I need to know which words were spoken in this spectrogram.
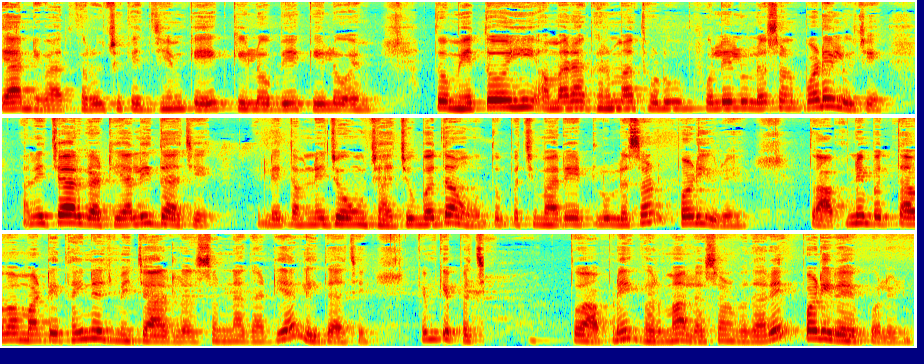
ત્યારની વાત કરું છું કે જેમ કે એક કિલો, બે કિલો એમ. તો મેં તો અહીં અમારા ઘરમાં થોડું ફોલેલું લસણ પડેલું છે અને ચાર ગાંઠિયા લીધા છે. એટલે તમને જો હું જાજુ બતાવું તો પછી મારે એટલું લસણ પડ્યું રહે. તો આપને બતાવવા માટે થઈને જ મેં ચાર લસણના ગાંઠિયા લીધા છે. કેમ કે પછી તો આપણે ઘરમાં લસણ વધારે પડી રહે ફોલેલું.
